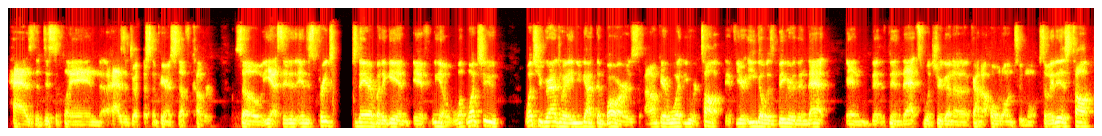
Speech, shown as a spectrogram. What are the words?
has the discipline, has the dress and appearance stuff covered. So yes, it is, it is preached there, but again, if you know on- once you once you graduate and you got them bars, I don't care what you were taught. If your ego is bigger than that, and th- then that's what you're gonna kind of hold on to more. So it is taught,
